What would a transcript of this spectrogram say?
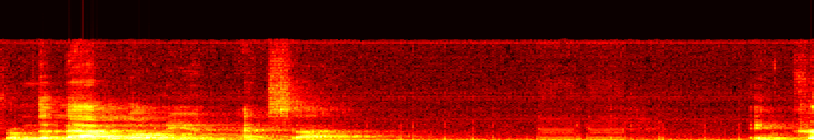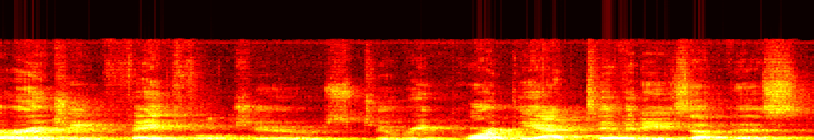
from the Babylonian exile. Encouraging faithful Jews to report the activities of this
